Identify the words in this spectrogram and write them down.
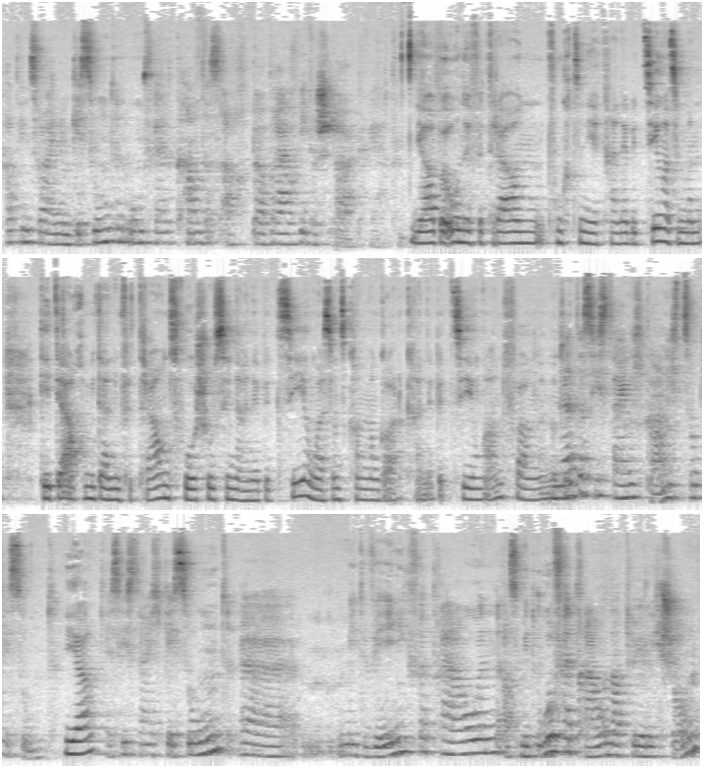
gerade in so einem gesunden Umfeld kann das auch, aber auch wieder stark werden. Ja, aber ohne Vertrauen funktioniert keine Beziehung. Also man geht ja auch mit einem Vertrauensvorschuss in eine Beziehung, weil sonst kann man gar keine Beziehung anfangen. Oder? Nein, das ist eigentlich gar nicht so gesund. Ja. Es ist eigentlich gesund äh, mit wenig Vertrauen, also mit Urvertrauen natürlich schon,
